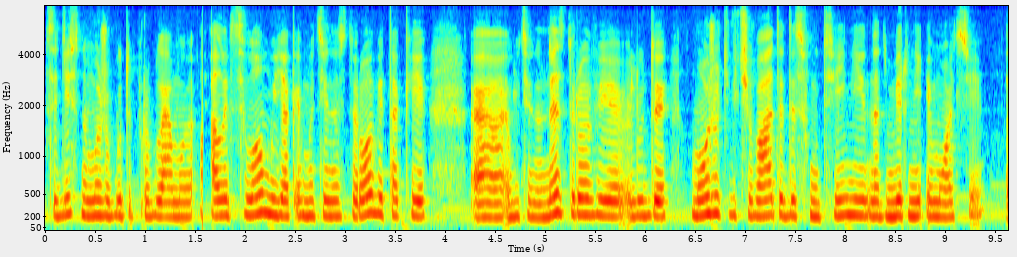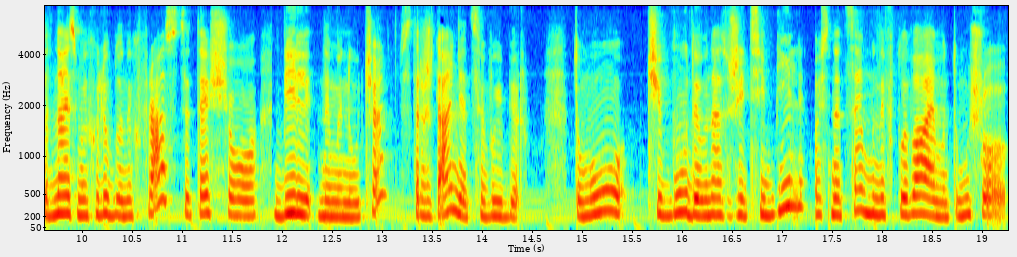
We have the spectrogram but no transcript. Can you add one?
це дійсно може бути проблемою. Але в цілому, як емоційно здорові, так і е, емоційно нездорові люди можуть відчувати дисфункційні надмірні емоції. Одна із моїх улюблених фраз це те, що біль неминуча, страждання це вибір. Тому чи буде в нас в житті біль, ось на це ми не впливаємо, тому що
